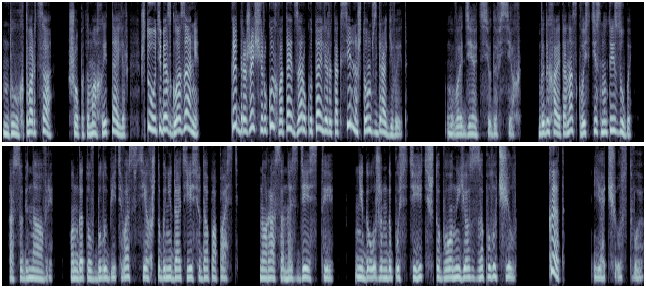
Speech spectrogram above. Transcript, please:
«Дух Творца!» — шепотом ахает Тайлер. «Что у тебя с глазами?» Кэт дрожащей рукой хватает за руку Тайлера так сильно, что он вздрагивает. «Уводи отсюда всех», — выдыхает она сквозь стиснутые зубы. «Особенно Аври. Он готов был убить вас всех, чтобы не дать ей сюда попасть. Но раз она здесь, ты не должен допустить, чтобы он ее заполучил. Кэт, я чувствую.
